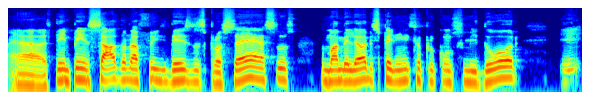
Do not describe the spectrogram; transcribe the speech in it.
é, têm pensado na fluidez dos processos, numa melhor experiência para o consumidor, e,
